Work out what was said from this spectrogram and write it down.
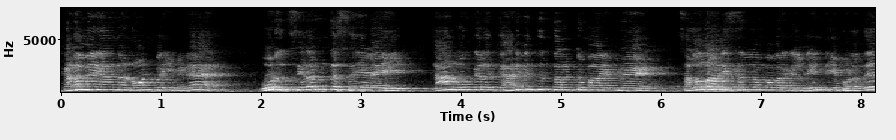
கடமையான நோன்பை விட ஒரு சிறந்த செயலை நான் உங்களுக்கு அறிவித்து தரட்டுமா என்று சல்லா அலி செல்லம் அவர்கள் வேண்டிய பொழுது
